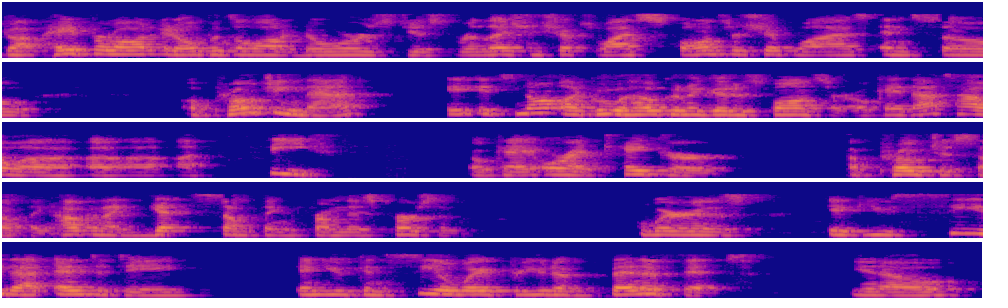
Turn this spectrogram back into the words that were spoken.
got paid for a lot. It opens a lot of doors, just relationships wise, sponsorship wise. And so approaching that, it's not like, ooh, how can I get a sponsor? Okay. That's how a, a, a thief, okay, or a taker approaches something. How can I get something from this person? Whereas if you see that entity and you can see a way for you to benefit, you know,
